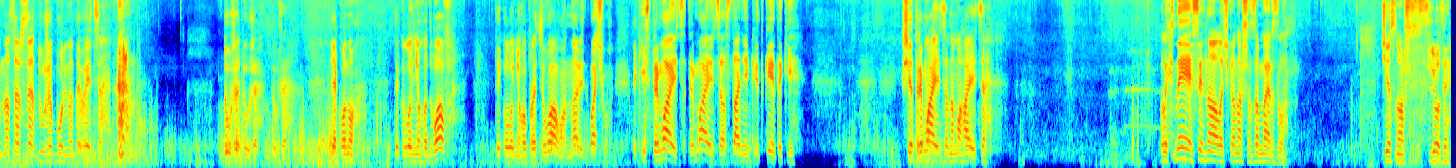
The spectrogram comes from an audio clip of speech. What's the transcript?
І на це все дуже больно дивитися. Дуже, дуже. Як воно, ти коло нього дбав, ти коло нього працював, он навіть бачимо, якісь тримаються, тримаються останні квітки такі. Ще тримаються, намагаються. Лихни, сигналочка наша замерзла. Чесно, аж сльози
